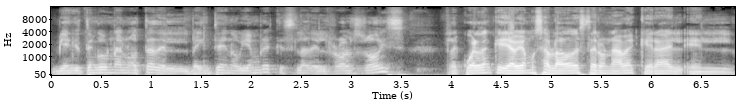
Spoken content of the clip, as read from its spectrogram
Bien, yo tengo una nota del 20 de noviembre que es la del Rolls Royce. Recuerdan que ya habíamos hablado de esta aeronave que era el, el,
